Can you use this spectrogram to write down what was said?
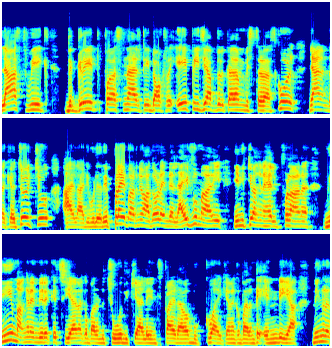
last week the great personality doctor A P J Abdul Kalam visited school ഞാൻ എന്തൊക്കെയോ ചോദിച്ചു. അയാൾ അടിപൊളി റിപ്ലൈ പറഞ്ഞു. അതോടെ എന്റെ ലൈഫ് മാറി. എനിക്കും അങ്ങനെ ഹെൽപ്ഫുൾ ആണ്. നീയും അങ്ങനെ എന്തെങ്കിലുമൊക്കെ ചെയ്യാനൊക്കെ പറഞ്ഞിട്ട് ചോദിക്കുക അല്ലെങ്കിൽ ഇൻസ്പയർഡ് ആവുക ബുക്ക് വായിക്കാനൊക്കെ പറഞ്ഞിട്ട് എൻഡ് ചെയ്യുക. നിങ്ങൾ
